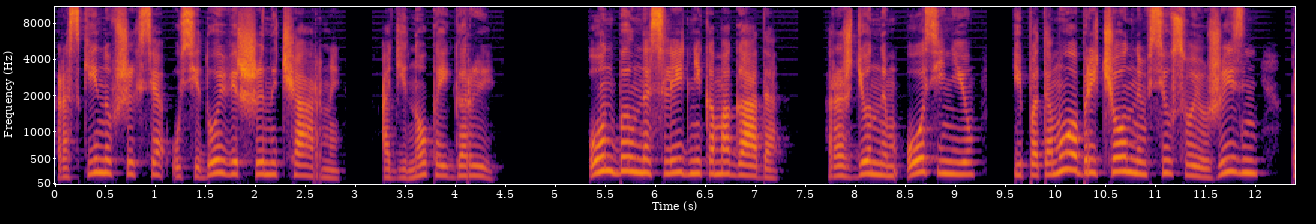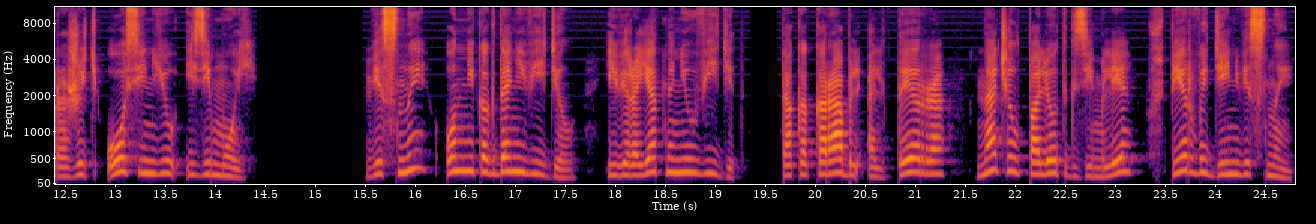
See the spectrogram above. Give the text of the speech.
раскинувшихся у седой вершины Чарны, одинокой горы. Он был наследником Агада, рожденным осенью и потому обреченным всю свою жизнь прожить осенью и зимой. Весны он никогда не видел и, вероятно, не увидит, так как корабль «Альтерра» начал полет к земле в первый день весны.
